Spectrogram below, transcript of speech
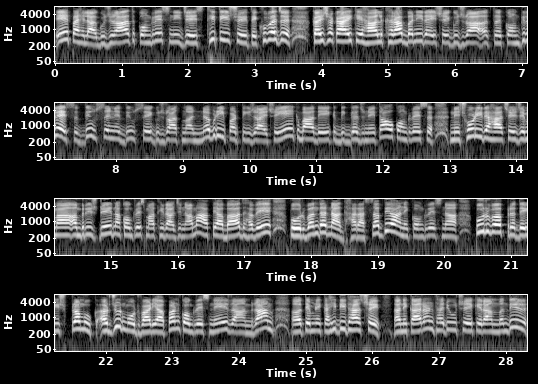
એ પહેલા ગુજરાત કોંગ્રેસની જે સ્થિતિ છે તે ખૂબ જ કહી શકાય કે હાલ ખરાબ બની રહી છે. ગુજરાત કોંગ્રેસ દિવસે ને દિવસે ગુજરાતમાં નબળી પડતી જાય છે. એક બાદ એક દિગ્ગજ નેતાઓ કોંગ્રેસને છોડી રહ્યા છે, જેમાં અમરીશ ડેના કોંગ્રેસમાંથી રાજીનામા આપ્યા બાદ હવે પોરબંદરના ધારાસભ્ય અને કોંગ્રેસના પૂર્વ પ્રદેશ પ્રમુખ અર્જુન મોઢવાડિયા પણ કોંગ્રેસને રામ રામ તેમણે કહી દીધા છે. અને કારણ ધર્યું છે કે રામ મંદિર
